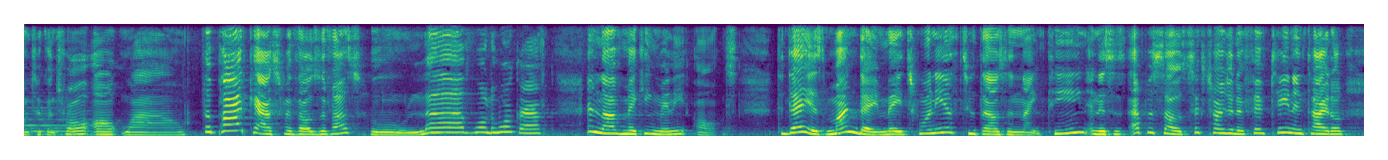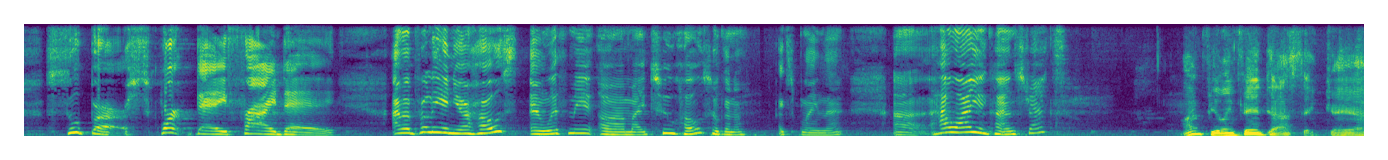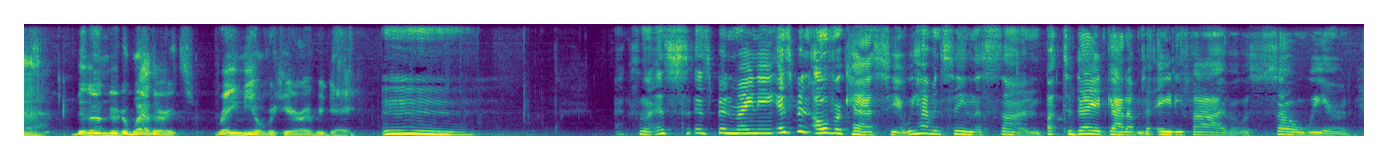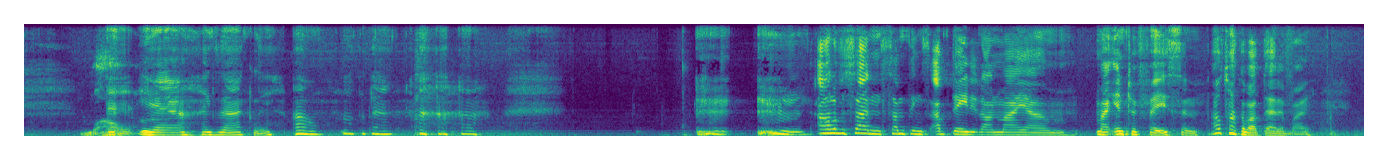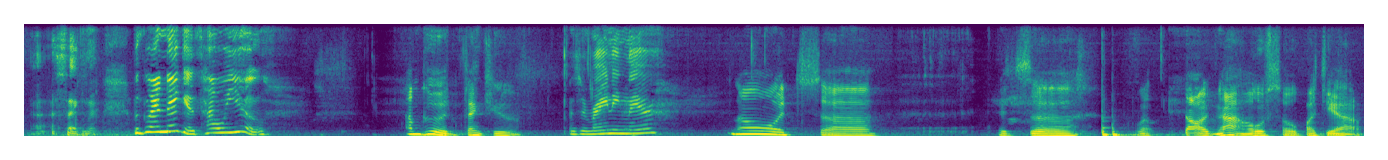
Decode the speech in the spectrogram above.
Welcome to Control Alt Wow, the podcast for those of us who love World of Warcraft and love making many alts. Today is Monday, May 20th, 2019, and this is episode 615 entitled Super Squirt Day Friday. I'm Aprillian, your host, and with me are my two hosts who are going to explain that. Uh, how are you, Constraxx? I'm feeling fantastic. I, uh, been under the weather. It's rainy over here every day. Mmm. Excellent. It's it's been raining. It's been overcast here. We haven't seen the sun, but today it got up to 85. It was so weird. Wow. Uh, yeah, exactly. Oh, look at that. All of a sudden, something's updated on my um my interface, and I'll talk about that in my uh, segment. But Grand Nagus, how are you? I'm good, thank you. Is it raining there? No, it's uh, it's uh, well dark now. So, but yeah,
